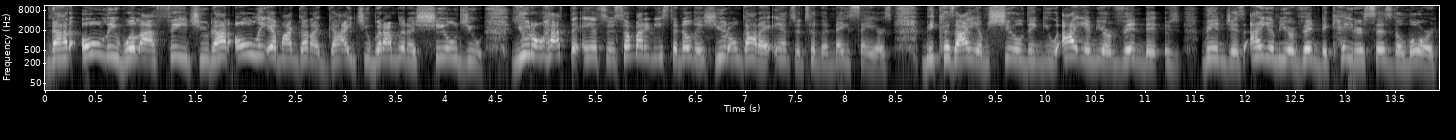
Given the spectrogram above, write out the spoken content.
Not only will I feed you, not only am I going to guide you, but I'm going to shield you. You don't have to answer. Somebody needs to know this. You don't got to answer to the naysayers because I am shielding you. I am your vengeance. I am your vindicator, says the Lord.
